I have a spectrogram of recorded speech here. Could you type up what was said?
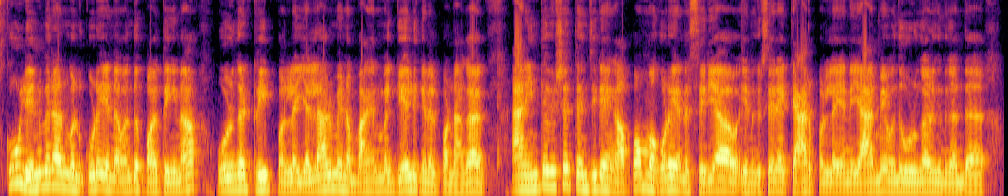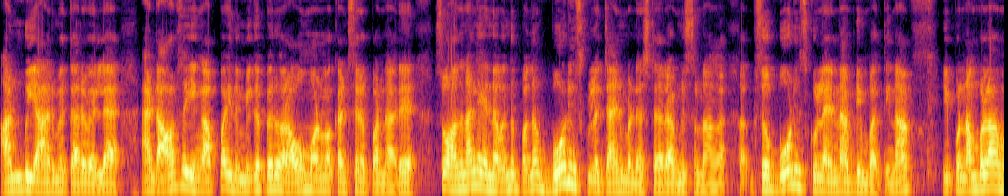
ஸ்கூல் என்விரான்மெண்ட் கூட என்னை வந்து பார்த்தீங்கன்னா ஒழுங்காக ட்ரீட் பண்ணல. எல்லாருமே என்னை பயங்கரமாக கேலி கிண்டல் பண்ணாங்க. அண்ட் இந்த விஷயம் தெரிஞ்சுட்டு எங்கள் அப்பா அம்மா கூட என்னை சரியாக எனக்கு சரியாக கேர் பண்ணல. என்னை யாருமே வந்து ஒழுங்காக எனக்கு அந்த அன்பு யாருமே தரவில்லை. அண்ட் ஆல்சோ எங்கள் அப்பா இது மிகப்பெரிய ஒரு அவமானமாக கன்சிடர் பண்ணார். ஸோ அதனால என்னை வந்து பார்த்தா போர்டிங் ஸ்கூலில் ஜாயின் பண்ண ஸ்டார் அப்படின்னு சொன்னாங்க. ஸோ போர்டிங் ஸ்கூலில் என்ன அப்படின்னு பார்த்தீங்கன்னா இப்போ நம்மளாம்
